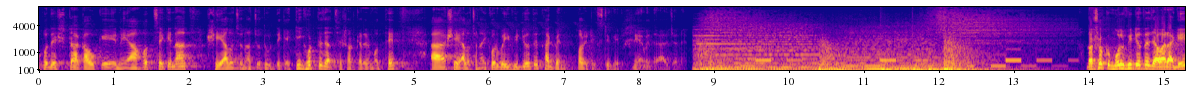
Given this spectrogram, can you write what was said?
উপদেষ্টা কাউকে নেওয়া হচ্ছে কিনা, সেই আলোচনা চতুর্দিকে। কি ঘটতে যাচ্ছে সরকারের মধ্যে? সেই আলোচনাই করবে এই ভিডিওতে। থাকবেন পলিটিক্স টিভির নিয়মিত আয়োজনে। দর্শক, মূল ভিডিওতে যাওয়ার আগে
